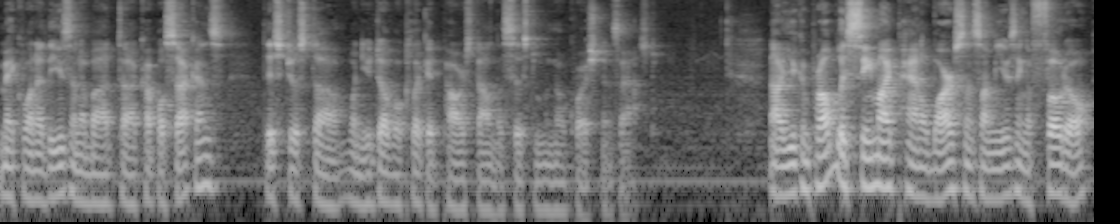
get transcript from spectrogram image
make one of these in about a couple seconds. This just, uh, when you double click it, powers down the system and no questions asked. Now you can probably see my panel bar since I'm using a photo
